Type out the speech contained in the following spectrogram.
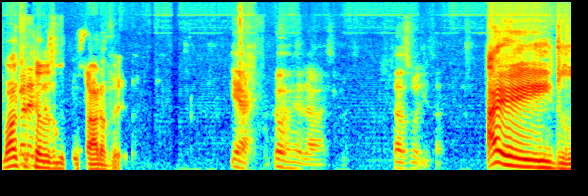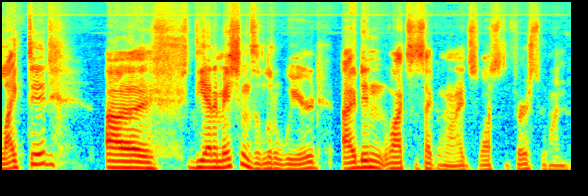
Why don't But you tell us what you thought of it? Yeah, go ahead, Oz. That's what you thought. I liked it. Uh the animation's a little weird. I didn't watch the second one. I just watched the first one.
